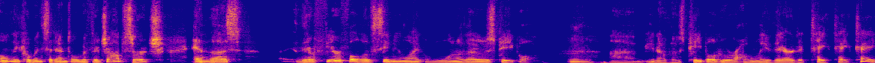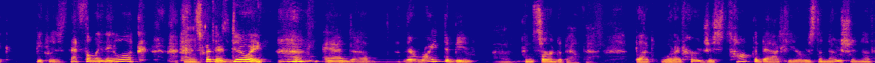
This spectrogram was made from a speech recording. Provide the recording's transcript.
only coincidental with their job search, and thus they're fearful of seeming like one of those people. Mm. Um, you know, those people who are only there to take, take, take, because that's the way they look. that's mm, what they're doing. And uh, they're right to be uh, concerned about that. But what I've heard you talk about here is the notion of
